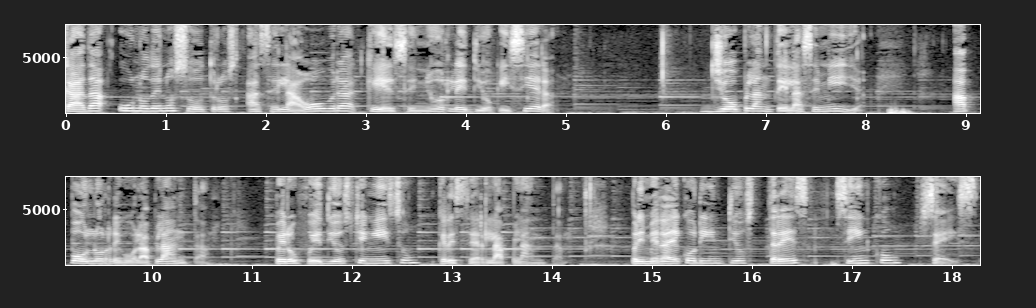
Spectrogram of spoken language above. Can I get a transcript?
Cada uno de nosotros hace la obra que el Señor le dio que hiciera. Yo planté la semilla, Apolo regó la planta, pero fue Dios quien hizo crecer la planta. Primera de Corintios 3, 5, 6.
